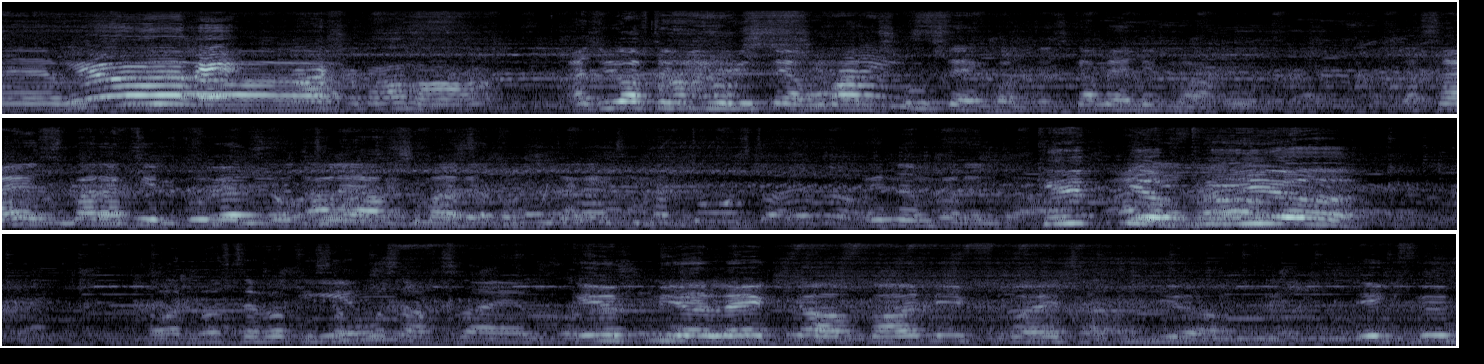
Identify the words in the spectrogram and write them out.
ähm, also wie auf der Video ist der, wo man es umstellen konnte. Das kann man ja nicht machen. Das heißt, Battlefield Bullets wird allererst mal mit Computer gehen. Wen nehmen wir denn da? Gib mir Bier! Oh, du musst ja wirklich so boshaft sein. Gib mir lecker Funny Fresh Bier. Ich will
